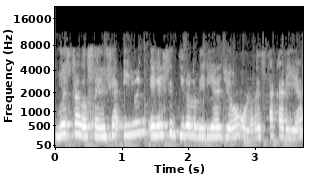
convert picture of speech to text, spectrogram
nuestra docencia, y en, en el sentido, lo diría yo, o lo destacaría,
